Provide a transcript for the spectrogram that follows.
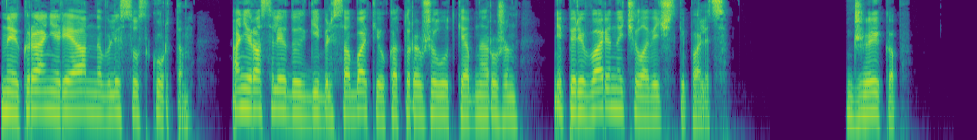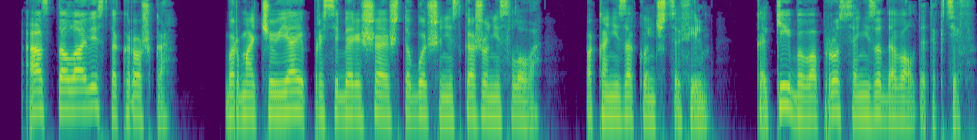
На экране Рианна в лесу с Куртом. Они расследуют гибель собаки, у которой в желудке обнаружен непереваренный человеческий палец. Джейкоб «Асталависта, крошка!» Бормочу я и про себя решаю, что больше не скажу ни слова, пока не закончится фильм. Какие бы вопросы я ни задавал, детектив.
